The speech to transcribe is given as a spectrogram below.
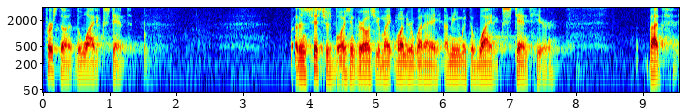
First, the, the wide extent. Brothers and sisters, boys and girls, you might wonder what I, I mean with the wide extent here. But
